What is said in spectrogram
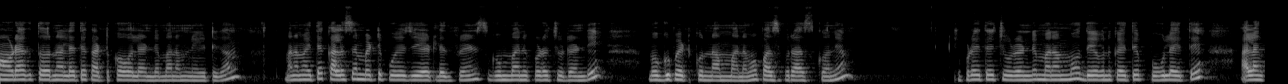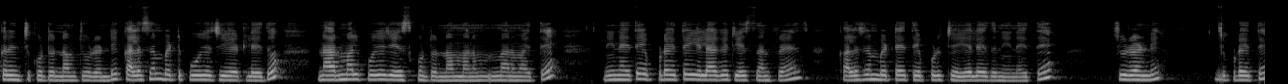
మామిడాకు తోరణాలు అయితే కట్టుకోవాలండి మనం నీట్గా. మనమైతే కలసం పెట్టి పూజ చేయట్లేదు ఫ్రెండ్స్ గుమ్మని కూడా చూడండి. ముగ్గు పెట్టుకున్నాం మనము పసుపు రాసుకొని. ఇప్పుడైతే చూడండి మనము దేవునికైతే పూలైతే అలంకరించుకుంటున్నాం చూడండి. కలశం పెట్టి పూజ చేయట్లేదు. నార్మల్ పూజ చేసుకుంటున్నాం మనం మనమైతే. నేనైతే ఎప్పుడైతే ఇలాగే చేస్తాను ఫ్రెండ్స్ కలశం పెట్టి అయితే ఎప్పుడు చేయలేదు నేనైతే. చూడండి ఇప్పుడైతే.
